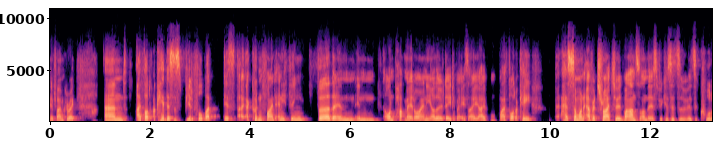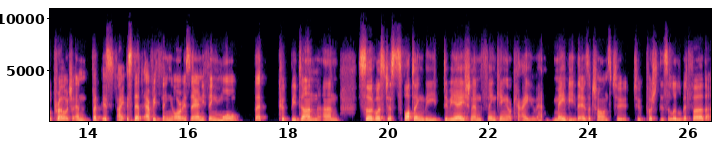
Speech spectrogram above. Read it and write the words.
if I'm correct. And I thought, okay, this is beautiful, but is I, I, couldn't find anything further in in on PubMed or any other database. I I, I thought, okay, has someone ever tried to advance on this because it's a it's a cool approach and but is is that everything or is there anything more that could be done and so it was just spotting the deviation and thinking, okay, maybe there's a chance to to push this a little bit further.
